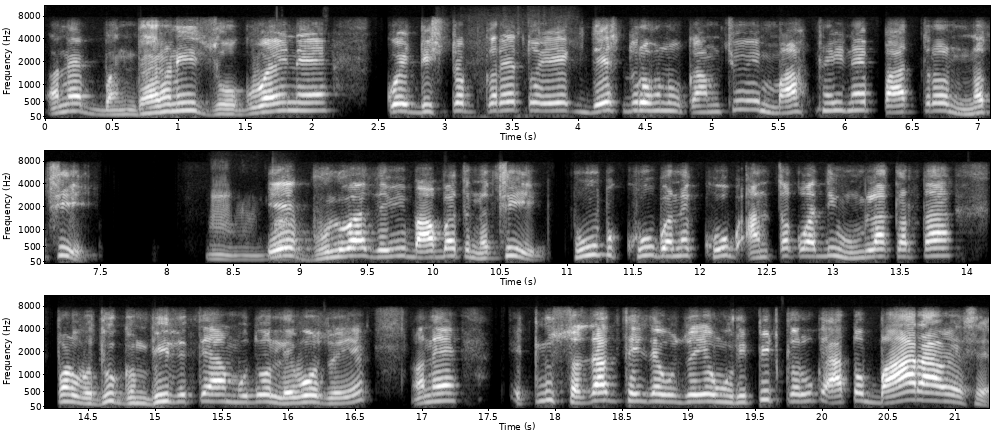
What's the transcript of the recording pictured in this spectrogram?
અને બંધારણીય જોગવાઈને કોઈ ડિસ્ટર્બ કરે તો એ એક દેશદ્રોહનું કામ છે એ માફીને પાત્ર નથી. એ ભૂલવા જેવી બાબત નથી. ખૂબ ખૂબ અને ખૂબ આતંકવાદી હુમલા કરતા પણ વધુ ગંભીર રીતે આ મુદ્દો લેવો જોઈએ અને એટલું સજાગ થઈ જવું જોઈએ. હું રિપીટ કરું કે આ તો બહાર આવે છે.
